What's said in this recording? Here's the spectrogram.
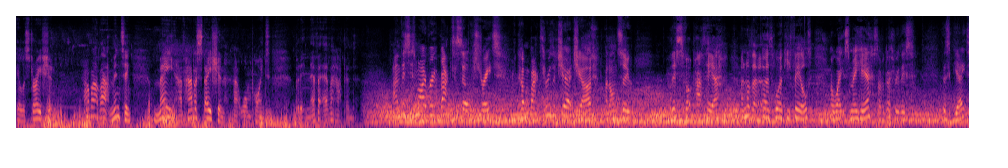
illustration. How about that? Minting may have had a station at one point, but it never ever happened. And this is my route back to Silver Street. I've come back through the churchyard and onto this footpath here. Another earthworky field awaits me here. So I'll go through this this gate.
